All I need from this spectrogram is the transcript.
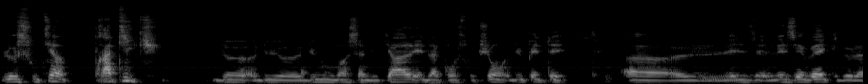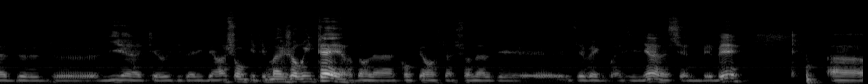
le soutien pratique de, du, euh, du, mouvement syndical et de la construction du PT. Euh, les, évêques liés à la théologie de la libération, qui étaient majoritaires dans la conférence nationale des évêques brésiliens, la CNBB, euh,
